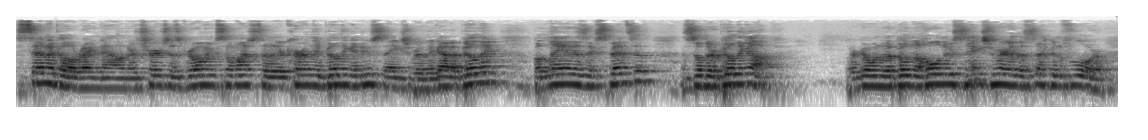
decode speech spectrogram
Senegal right now, and their church is growing so much that they're currently building a new sanctuary. They got a building, but land is expensive, and so they're building up. They're going to build a whole new sanctuary on the second floor.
